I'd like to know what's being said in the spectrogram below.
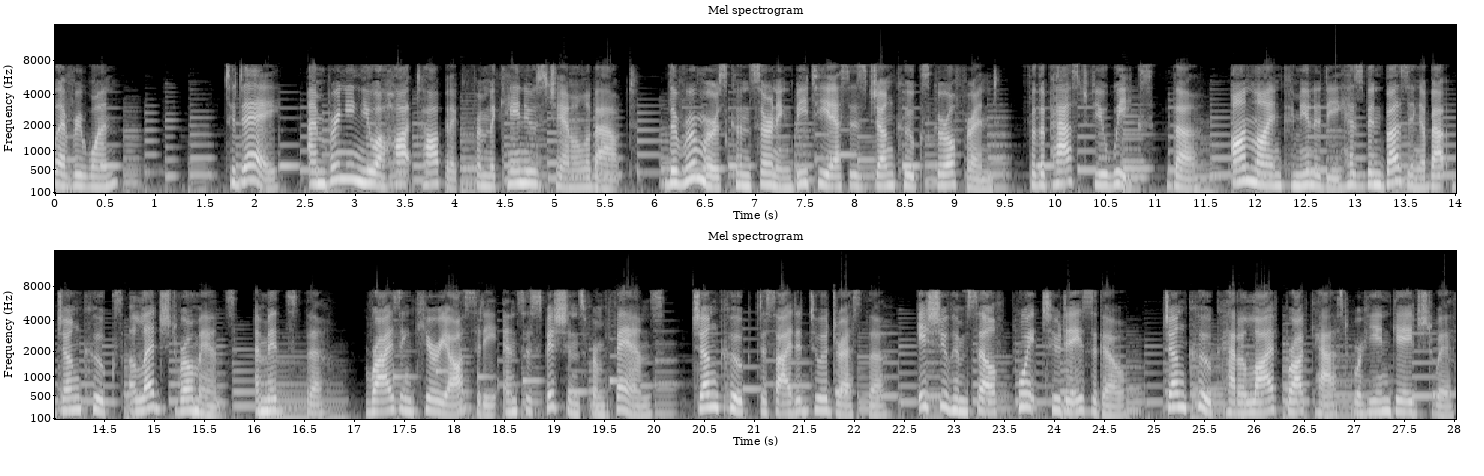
everyone. Today, I'm bringing you a hot topic from the K News channel about the rumors concerning BTS's Jungkook's girlfriend. For the past few weeks, the online community has been buzzing about Jungkook's alleged romance amidst the rising curiosity and suspicions from fans. Jungkook decided to address the issue himself. Point two days ago, Jungkook had a live broadcast where he engaged with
